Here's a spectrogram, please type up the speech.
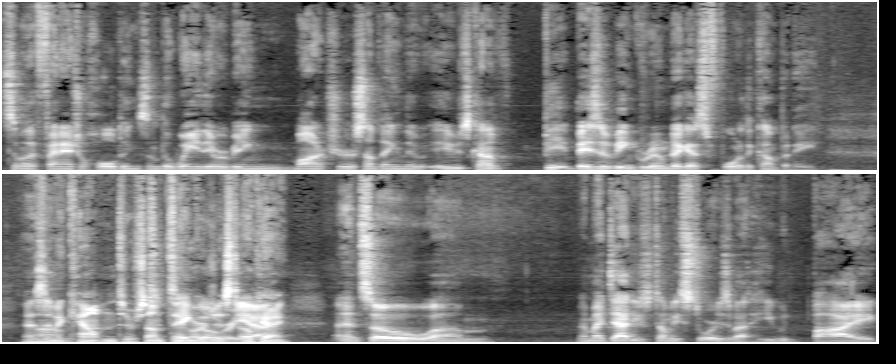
some of the financial holdings and the way they were being monitored or something. He was kind of basically being groomed, I guess, for the company As an Um, accountant or something, or over, just yeah. okay? And so, um, now my dad used to tell me stories about he would buy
